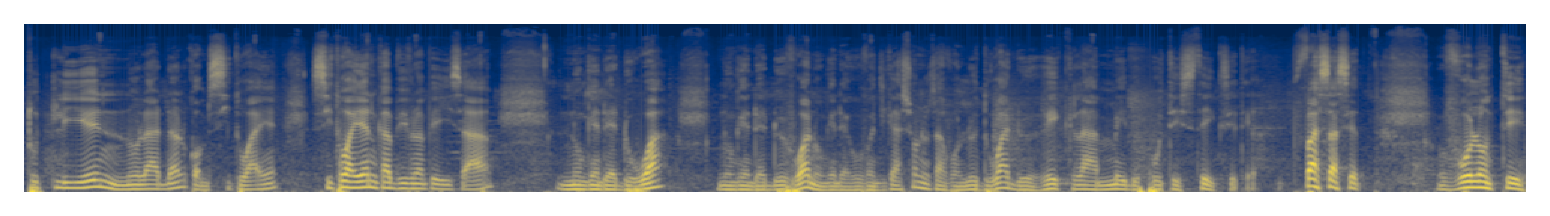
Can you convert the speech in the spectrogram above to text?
toutes liés, nous là-dedans comme citoyens, citoyennes qui vivent dans le pays ça, nous avons des droits, nous avons des devoirs, nous avons des revendications, nous avons le droit de réclamer, de protester, etc. Face à cette volonté,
